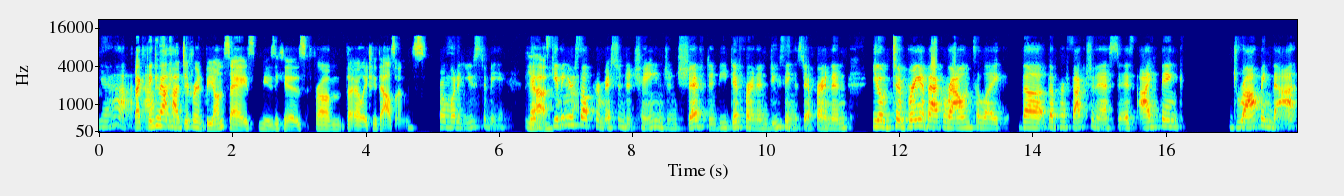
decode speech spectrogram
Yeah. Like think about how different Beyonce's music is from the early 2000s. From what it used to be. Yeah. It's giving yourself permission to change and shift and be different and do things different. And, you know, to bring it back around to like the the perfectionist is I think dropping that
